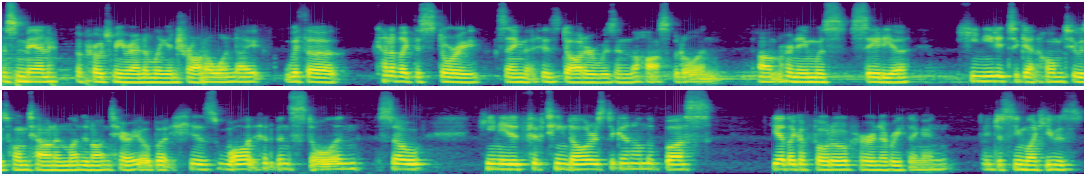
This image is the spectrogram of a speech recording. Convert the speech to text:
this man approached me randomly in Toronto one night with a kind of like this story saying that his daughter was in the hospital and um, her name was Sadia. He needed to get home to his hometown in London, Ontario, but his wallet had been stolen, so he needed $15 to get on the bus. He had like a photo of her and everything, and it just seemed like he was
